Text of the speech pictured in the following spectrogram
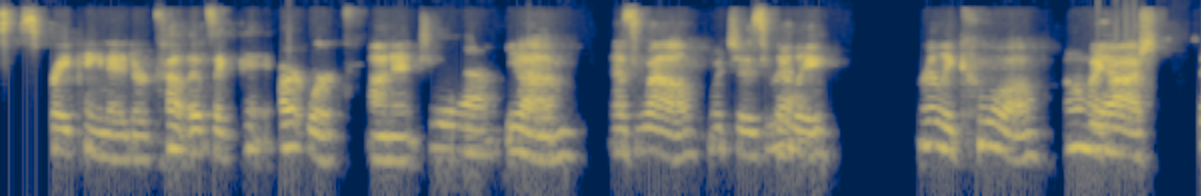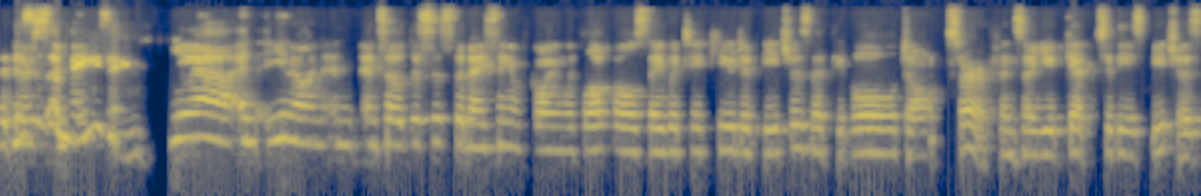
spray painted or cut it's like artwork on it. Yeah. Yeah. Um, as well, which is really really cool. Oh my yeah. gosh. But this is amazing. Yeah. And you know, and, and and so this is the nice thing of going with locals. They would take you to beaches that people don't surf. And so you'd get to these beaches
